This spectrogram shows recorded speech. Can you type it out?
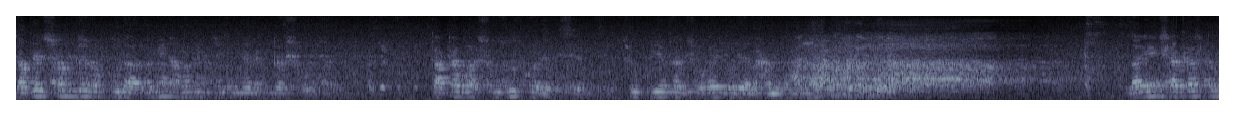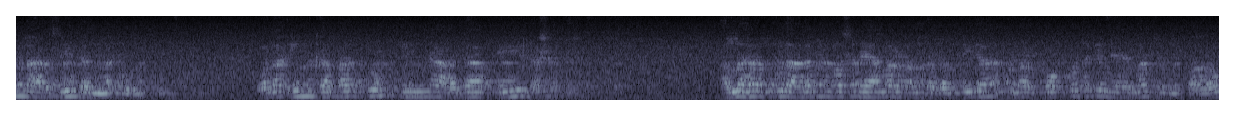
যাদের সঙ্গে রব্বুল আলমিন আমাদের জীবনের একটা সময় কাটাবার সুযোগ করে দিচ্ছেন শুক্রিয়া তার সবাই বলে আলহামদুলিল্লাহ। লাইন শাখার তোমরা আজিদ আল্লাহ ওলা ইন কাফারতুম ইন্না আযাবি লাশাদীদ আমার পক্ষ থেকে জন্য পাও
